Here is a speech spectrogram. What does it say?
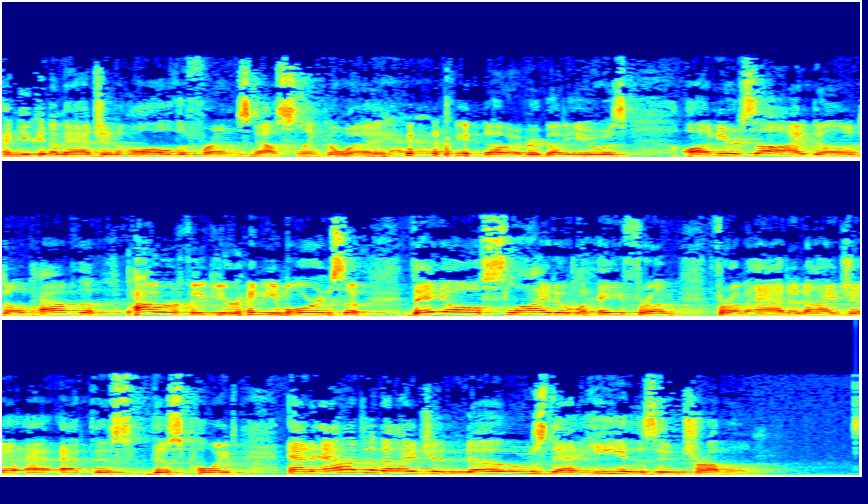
And you can imagine all the friends now slink away. you know, everybody who was on your side don't, don't have the power figure anymore. And so they all slide away from, from Adonijah at, at this, this point. And Adonijah knows that he is in trouble.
